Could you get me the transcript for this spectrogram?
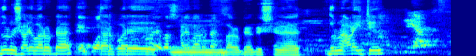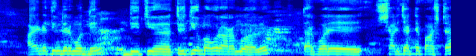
ধরুন সাড়ে বারোটা তারপরে বারোটা। একটা ধরুন আড়াইটে আড়াইটে তিনটের মধ্যে দ্বিতীয় তৃতীয় প্রহর আরম্ভ হবে। তারপরে সাড়ে চারটে পাঁচটা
